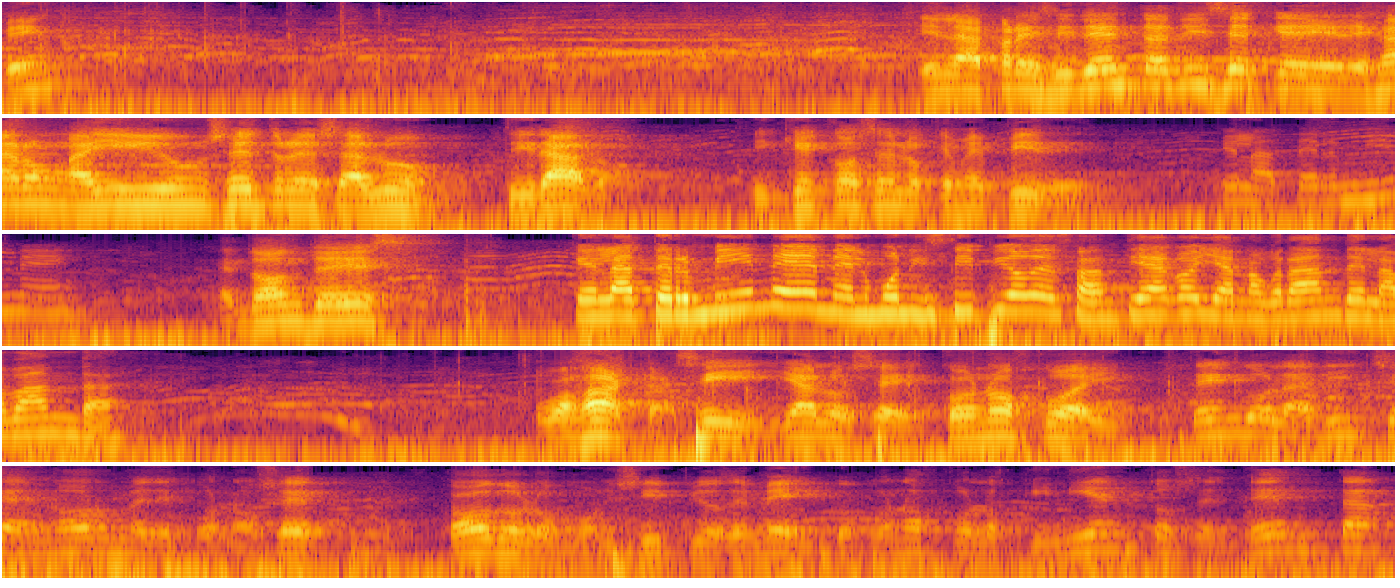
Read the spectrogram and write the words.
ven. Y la presidenta dice que dejaron ahí un centro de salud tirado. ¿Y qué cosa es lo que me pide? Que la termine. ¿En dónde es? Que la termine en el municipio de Santiago Llano Grande, La Banda. Oaxaca, sí, ya lo sé, conozco ahí. Tengo la dicha enorme de conocer todos los municipios de México. Conozco los 570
